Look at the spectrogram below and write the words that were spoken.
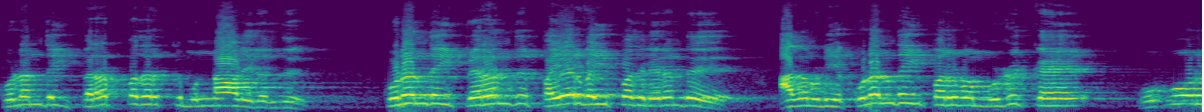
குழந்தை பிறப்பதற்கு முன்னால் இருந்து குழந்தை பிறந்து பெயர் வைப்பதிலிருந்து அதனுடைய குழந்தை பருவம் முழுக்க ஒவ்வொரு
